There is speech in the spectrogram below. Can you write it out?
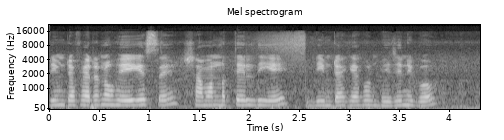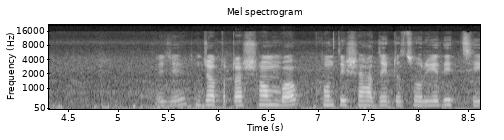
ডিমটা ফেটানো হয়ে গেছে। সামান্য তেল দিয়ে ডিমটাকে এখন ভেজে নিব। এই যে, যতটা সম্ভব খুন্তির সাহায্যে একটু ছড়িয়ে দিচ্ছি।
